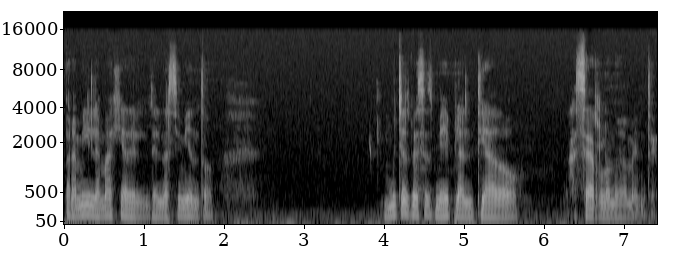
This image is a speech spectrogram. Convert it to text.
Para mí la magia del, del nacimiento. Muchas veces me he planteado hacerlo nuevamente.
